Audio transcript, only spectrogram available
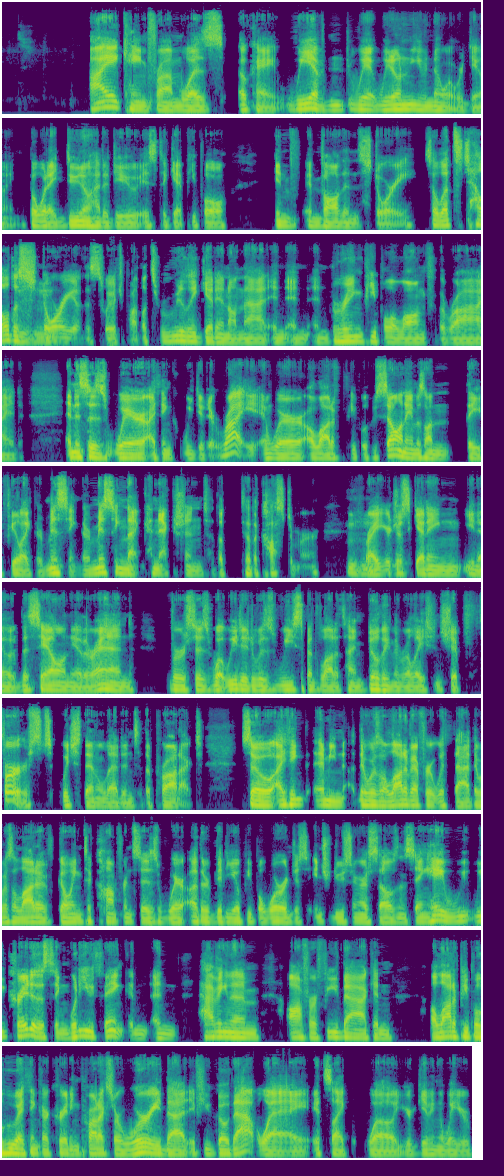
i came from was okay we have we, we don't even know what we're doing. But what i do know how to do is to get people in, involved in the story. So let's tell the mm-hmm. story of the switch pod. Let's really get in on that and, and, and bring people along for the ride. And this is where I think we did it right and where a lot of people who sell on Amazon, they feel like they're missing. They're missing that connection to the, to the customer, mm-hmm. right? You're just getting, you know, the sale on the other end versus what we did was we spent a lot of time building the relationship first which then led into the product. So i think i mean there was a lot of effort with that. There was a lot of going to conferences where other video people were and just introducing ourselves and saying hey we, we created this thing. What do you think? And and having them offer feedback. And a lot of people who i think are creating products are worried that if you go that way it's like well you're giving away your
